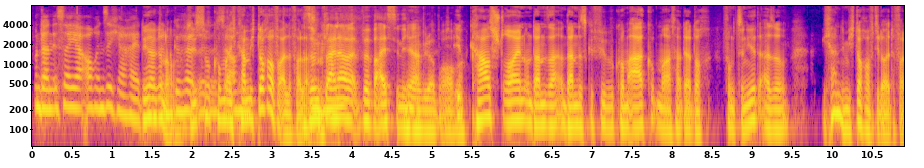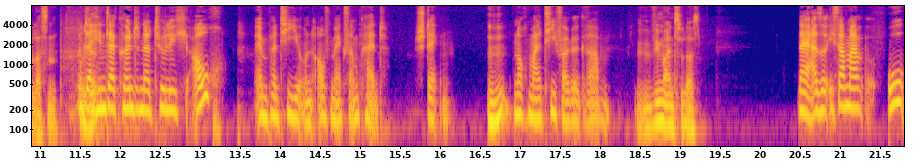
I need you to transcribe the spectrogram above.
Und dann ist er ja auch in Sicherheit. Ja, genau. Gehört, Siehst du, ist guck mal, ich kann mich doch auf alle so ein verlassen. kleiner Beweis, den ich Ja. immer wieder brauche. Chaos streuen und dann, und dann das Gefühl bekommen, ah, guck mal, es hat ja doch funktioniert. Also ich kann mich doch auf die Leute verlassen. Und Okay. dahinter könnte natürlich auch Empathie und Aufmerksamkeit stecken. Mhm. Nochmal tiefer gegraben. Wie meinst du das? Naja, also ich sag mal, o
